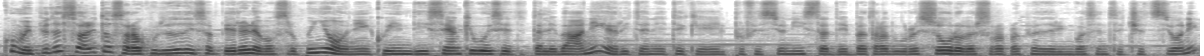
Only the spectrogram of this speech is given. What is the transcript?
Come più del solito sarò curiosa di sapere le vostre opinioni, quindi se anche voi siete talebani e ritenete che il professionista debba tradurre solo verso la propria lingua senza eccezioni,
